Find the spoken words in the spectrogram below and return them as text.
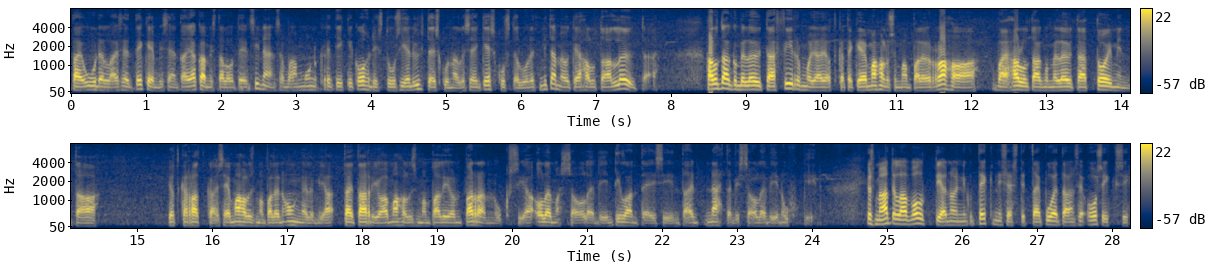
tai uudenlaiseen tekemiseen tai jakamistalouteen sinänsä, vaan mun kritiikki kohdistuu siihen yhteiskunnalliseen keskusteluun, että mitä me oikein halutaan löytää. Halutaanko me löytää firmoja, jotka tekee mahdollisimman paljon rahaa, vai halutaanko me löytää toimintaa, jotka ratkaisee mahdollisimman paljon ongelmia tai tarjoaa mahdollisimman paljon parannuksia olemassa oleviin tilanteisiin tai nähtävissä oleviin uhkiin. Jos me ajatellaan volttia noin niin kuin teknisesti tai puetaan se osiksi,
